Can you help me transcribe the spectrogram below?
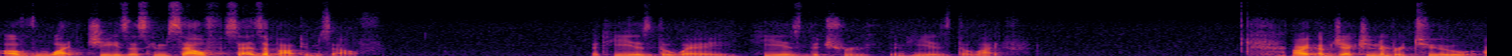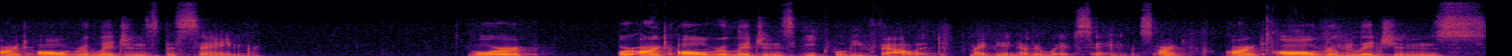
of what Jesus himself says about himself that he is the way, he is the truth, and He is the life. All right, objection number two aren't all religions the same? Or, or aren't all religions equally valid? Might be another way of saying this. Aren't, aren't all religions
